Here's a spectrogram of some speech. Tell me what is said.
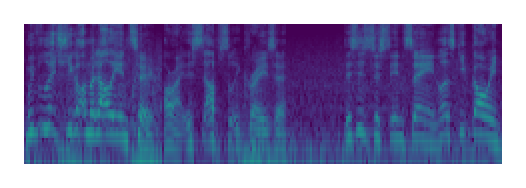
We've literally got a medallion too. All right, this is absolutely crazy. This is just insane. Let's keep going.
